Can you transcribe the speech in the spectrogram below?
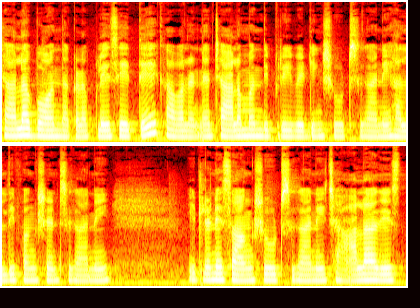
చాలా బాగుంది అక్కడ ప్లేస్ అయితే. కావాలంటే చాలామంది ప్రీ వెడ్డింగ్ షూట్స్ కానీ హల్దీ ఫంక్షన్స్ కానీ ఇట్లనే సాంగ్ షూట్స్ కానీ చాలా చేస్తు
